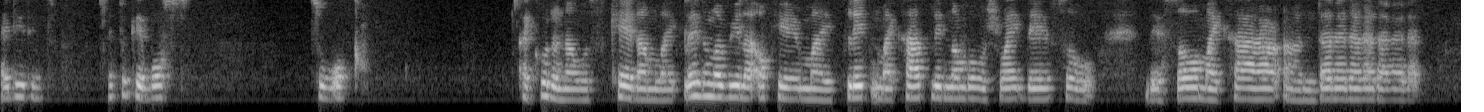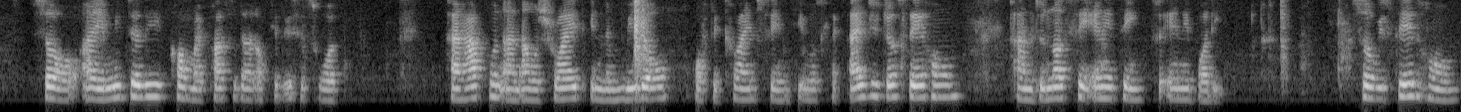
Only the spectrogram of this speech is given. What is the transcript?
I didn't. I took a bus to work. I couldn't. I was scared. I'm like, let them not be like, okay, my plate, my car plate number was right there, so they saw my car and da da da da da da. da. So I immediately called my pastor that okay, this is what happened, and I was right in the middle of the crime scene. He was like, I just stay home and do not say anything to anybody. So we stayed home,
